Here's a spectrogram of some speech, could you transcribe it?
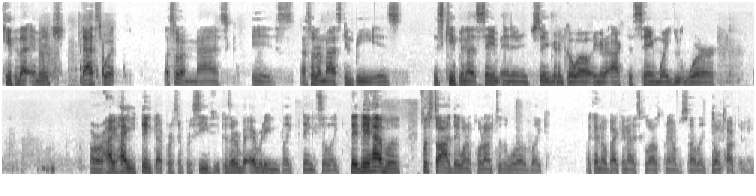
keeping that image. That's what that's what a mask is. That's what a mask can be is is keeping that same image so you're gonna go out and you're gonna act the same way you were. Or how, how you think that person perceives you because everybody everybody like thinks so like they, they have a facade they want to put onto the world like like I know back in high school I was putting on a facade like don't talk to me.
